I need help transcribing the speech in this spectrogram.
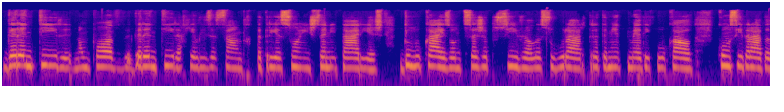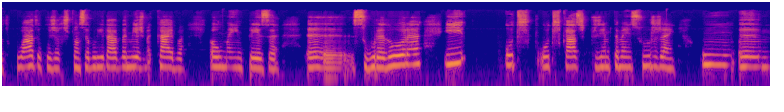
garantir, não pode garantir a realização de repatriações sanitárias de locais onde seja possível assegurar tratamento médico local considerado adequado, cuja responsabilidade da mesma caiba a uma empresa uh, seguradora e outros, outros casos que, por exemplo, também surgem, um, um,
